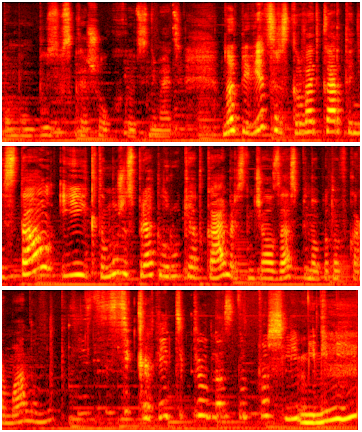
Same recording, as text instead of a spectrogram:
по-моему, бузовское шоу какое-то снимается. Но певец раскрывать карты не стал и к тому же спрятал руки от камер сначала за спину, а потом в карманы. Ну, секретики у нас тут пошли. Ми-ми-ми.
